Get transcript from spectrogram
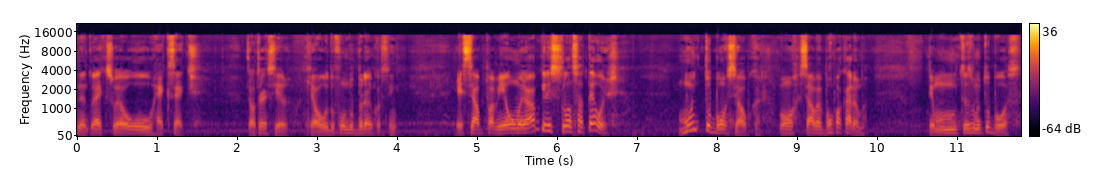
né? Do EXO é o Hexact. Que é o terceiro. Que é o do fundo branco, assim. Esse álbum pra mim é o melhor álbum que eles lançam até hoje. Muito bom esse álbum, cara. Bom, esse álbum é bom pra caramba. Tem muitas muito boas.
